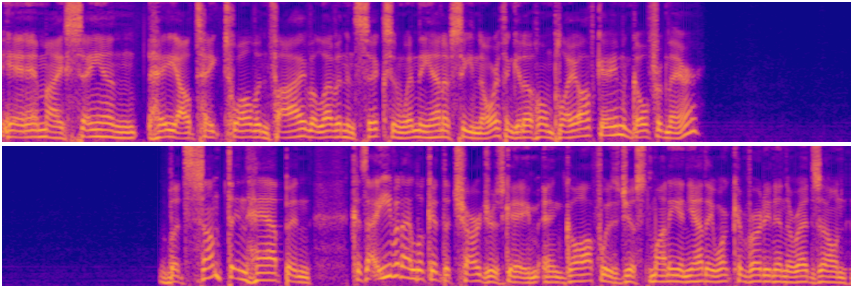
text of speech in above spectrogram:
Am I saying, hey, I'll take 12 and 5, 11 and 6 and win the NFC North and get a home playoff game and go from there? But something happened because I even I look at the Chargers game and Goff was just money and yeah they weren't converting in the red zone,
